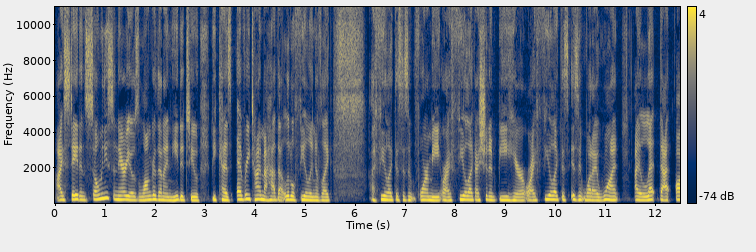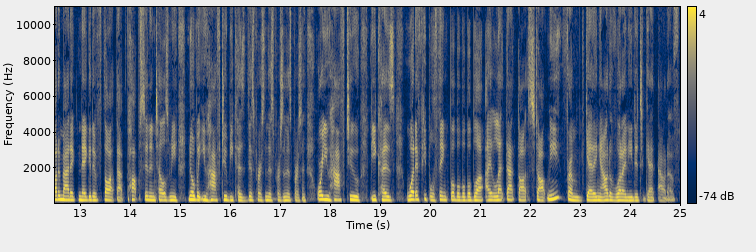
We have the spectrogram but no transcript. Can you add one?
I stayed in so many scenarios longer than I needed to because every time I had that little feeling of like, I feel like this isn't for me, or I feel like I shouldn't be here, or I feel like this isn't what I want, I let that automatic negative thought that pops in and tells me, no, but you have to because this person, this person, this person, or you have to because what if people think blah, blah, blah, blah, blah. I let that thought stop me from getting out of what I needed to get out of.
